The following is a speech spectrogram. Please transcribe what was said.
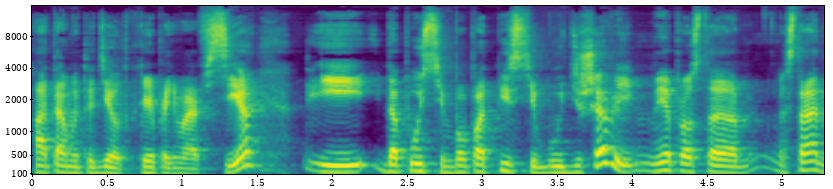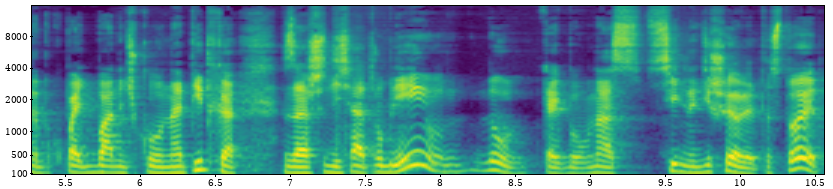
а там это делают, как я понимаю, все, и, допустим, по подписке будет дешевле, мне просто странно покупать баночку напитка за 60 рублей, ну, как бы у нас сильно дешевле это стоит,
